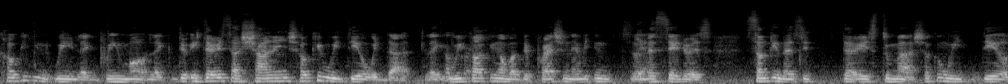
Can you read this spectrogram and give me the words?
How can we like bring more like do, if there is a challenge, how can we deal with that? Like Of we're course. talking about depression, everything. So Yes. let's say there is something that is there is too much. How can we deal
